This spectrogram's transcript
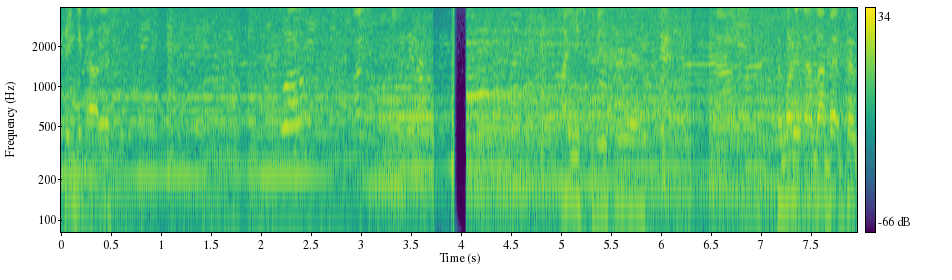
you think about this? Well, I used to be too, yeah. But what, uh, but, but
